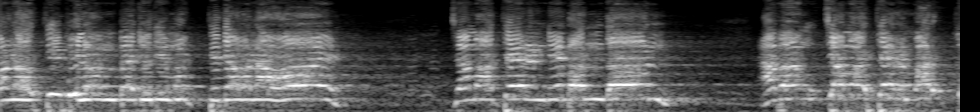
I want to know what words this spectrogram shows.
অনতি বিলম্বে যদি মুক্তি দেওয়া না হয়, জামাতের নিবন্ধন এবং জামাতের মার্গ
